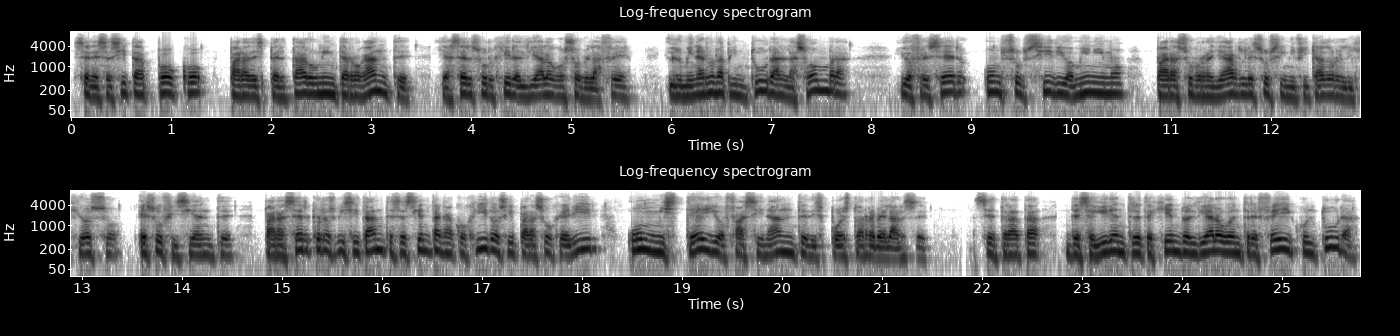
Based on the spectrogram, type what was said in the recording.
Se necesita poco para despertar un interrogante y hacer surgir el diálogo sobre la fe, iluminar una pintura en la sombra y ofrecer un subsidio mínimo para subrayarle su significado religioso es suficiente para hacer que los visitantes se sientan acogidos y para sugerir un misterio fascinante dispuesto a revelarse. Se trata de seguir entretejiendo el diálogo entre fe y cultura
